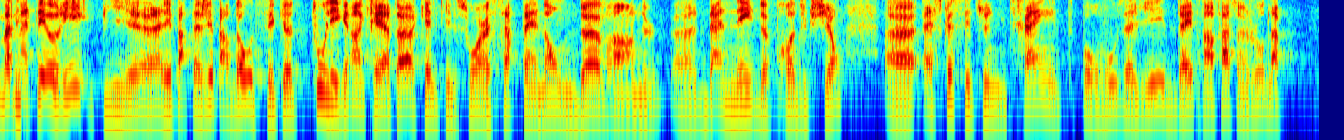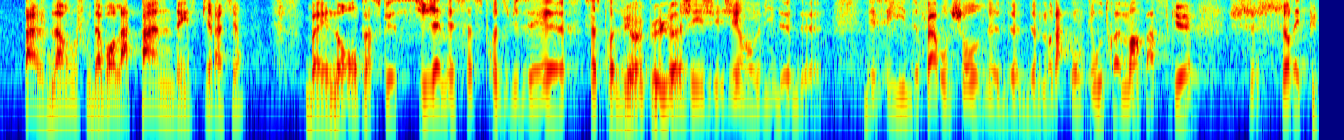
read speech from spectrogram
Ma, théorie, puis euh, elle est partagée par d'autres, c'est que tous les grands créateurs, quels qu'ils soient, un certain nombre d'œuvres en eux, euh, d'années de production. Euh, Est-ce que c'est une crainte pour vous, Xavier, d'être en face un jour de la page blanche ou d'avoir la panne d'inspiration? Ben non, parce que si jamais ça se produisait, ça se produit un peu là, j'ai- envie de de- d'essayer de, faire autre chose, de, me raconter autrement parce que je saurais plus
